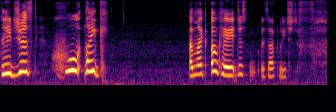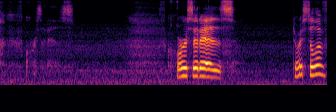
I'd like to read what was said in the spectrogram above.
they just who like I'm like, okay, just is that bleached? Fuck, of course it is. Of course it is. Do I still have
